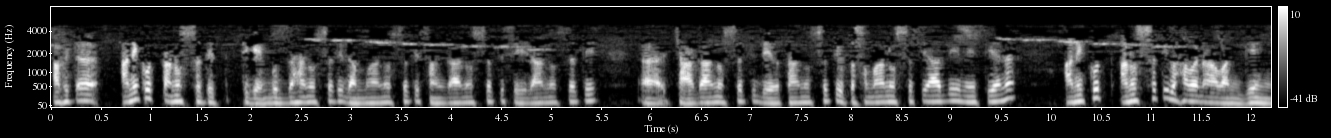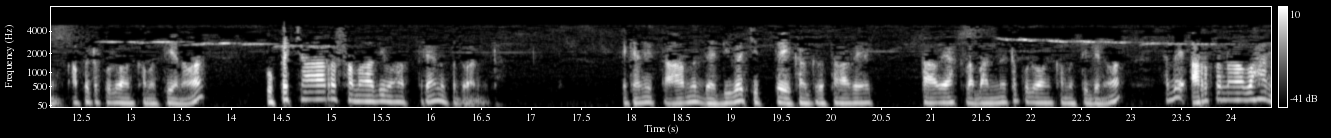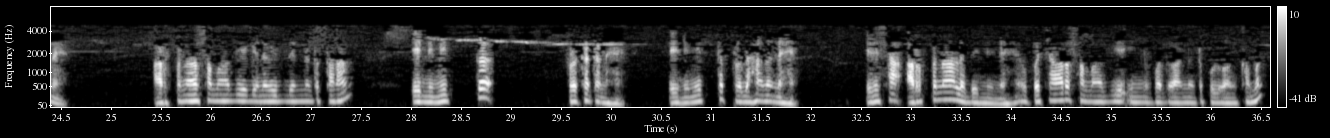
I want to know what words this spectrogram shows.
අපිට අනිකුත් අනුස්සති ටිකෙන් බුද්ධානුස්සති ධම්මානුස්සති සංඝානුස්සති සීලානුස්සති චාගානුස්සති දේවතානුස්සති උපසමානුස්සති ආදී මේ තියෙන අනිකුත් අනුස්සති භාවනාවන්ගෙන් අපිට පුළුවන්කම තියෙනවා. උපචාර සමාධි මාත්‍රයන් උපදවන්නට. ඒ කියන්නේ තාම දැඩිව චිත්ත ඒකාග්‍රතාවයක් තාවයක් ලබන්නට පුළුවන්කම තිබෙනවා. හැබැයි අර්පණාවහ නැහැ. අර්පණා සමාධිය ගෙන විද්දෙන්නට තරම් ඒ නිමිත්ත ප්‍රකට නැහැ. ඒ නිමිත්ත ප්‍රධාන නැහැ. ඒ නිසා අර්පණා ලැබෙන්නේ නැහැ. උපචාර සමාධිය ඉන්න පදවන්නට පුළුවන්කම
